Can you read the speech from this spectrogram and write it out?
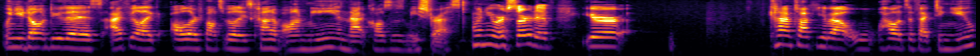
When you don't do this, I feel like all the responsibility is kind of on me and that causes me stress. When you're assertive, you're kind of talking about how it's affecting you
